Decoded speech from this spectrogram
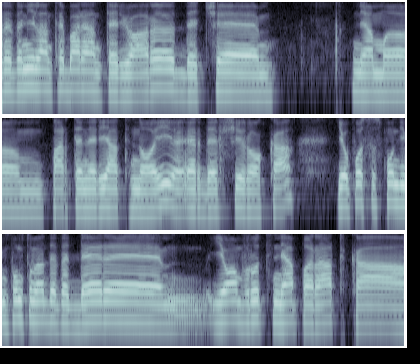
reveni la întrebarea anterioară, de ce ne-am parteneriat noi, RDF și ROCA, Eu pot să spun din punctul meu de vedere, eu am vrut neapărat ca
